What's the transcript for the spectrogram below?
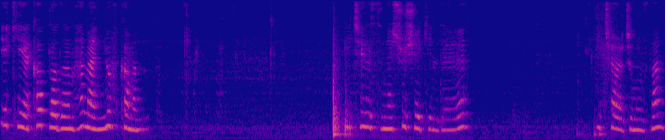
İkiye katladığım hemen yufkamın içerisine şu şekilde iç harcımızdan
